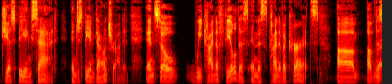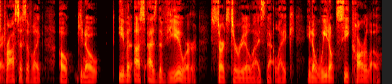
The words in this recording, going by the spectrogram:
just being sad and just being downtrodden. And so we kind of feel this in this kind of occurrence um, of this right. process of like, oh, you know, even us as the viewer starts to realize that like, you know, we don't see Carlo,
